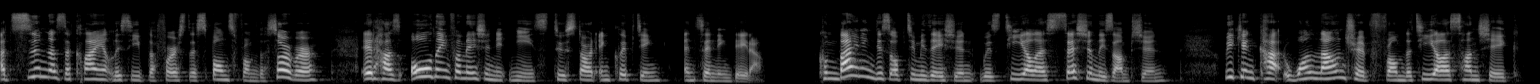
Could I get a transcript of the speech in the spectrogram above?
as soon as the client receives the first response from the server, it has all the information it needs to start encrypting and sending data. Combining this optimization with TLS session resumption, we can cut one round trip from the TLS handshake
